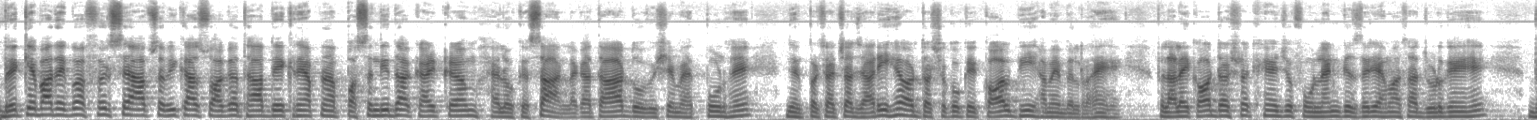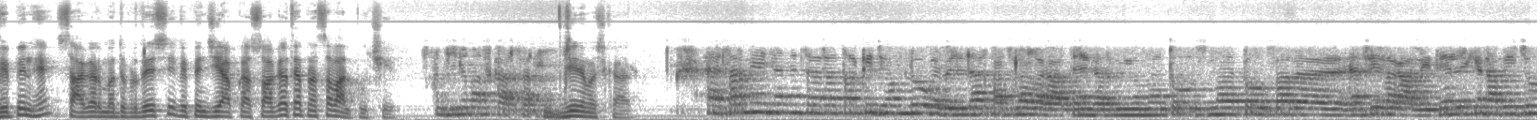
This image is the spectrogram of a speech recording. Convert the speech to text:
ब्रेक के बाद एक बार फिर से आप सभी का स्वागत है। आप देख रहे हैं अपना पसंदीदा कार्यक्रम हेलो किसान लगातार दो विषय महत्वपूर्ण हैं जिन पर चर्चा जारी है और दर्शकों के कॉल भी हमें मिल रहे हैं। फ़िलहाल एक और दर्शक हैं जो फ़ोन लाइन के ज़रिए हमारे साथ जुड़ गए हैं। विपिन है सागर मध्य प्रदेश से। विपिन जी आपका स्वागत है। अपना सवाल पूछिए। जी नमस्कार सर। जी नमस्कार। सर मैं ये जानना चाह रहा था कि जो हम लोग बेलदार फ़सलें लगाते हैं गर्मियों में तो उसमें तो सर ऐसे ही लगा लेते हैं। लेकिन अभी जो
